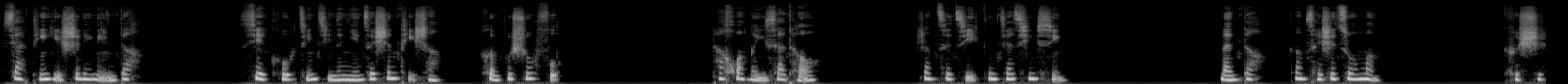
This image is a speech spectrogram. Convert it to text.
下体也湿淋淋的，亵裤紧紧的粘在身体上，很不舒服。她晃了一下头，让自己更加清醒。难道刚才是做梦？可是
